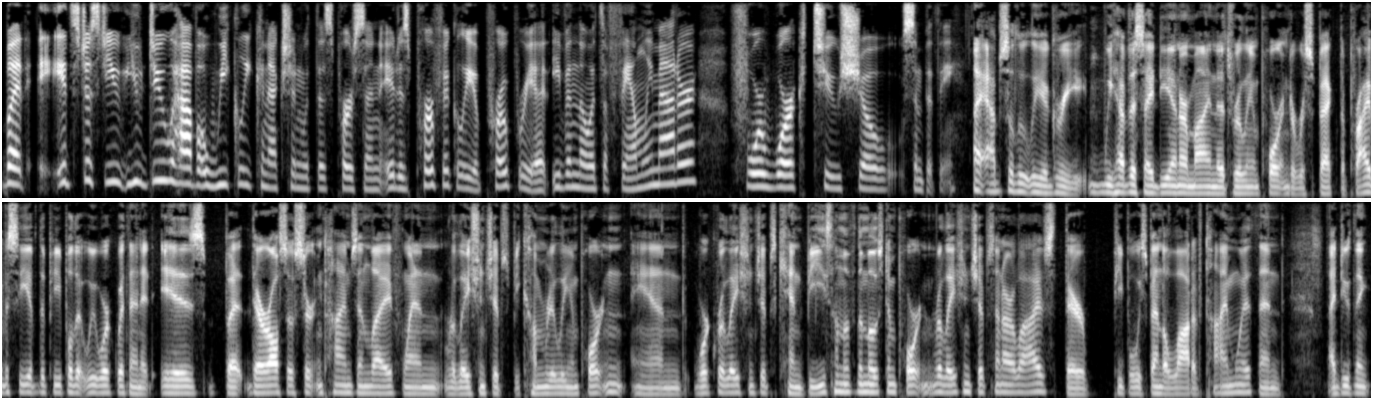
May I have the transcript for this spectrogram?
but it's just you you do have a weekly connection with this person. It is perfectly appropriate even though it's a family matter for work to show sympathy. I absolutely agree. We have this idea in our mind that it's really important to respect the privacy of the people that we work with, and it is. But there are also certain times in life when relationships become really important, and work relationships can be some of the most important relationships in our lives. They're people we spend a lot of time with, and I do think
